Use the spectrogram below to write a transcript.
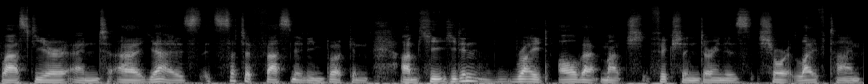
last year. And uh, yeah, it's it's such a fascinating book, and um, he he didn't write all that much fiction during his short lifetime,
